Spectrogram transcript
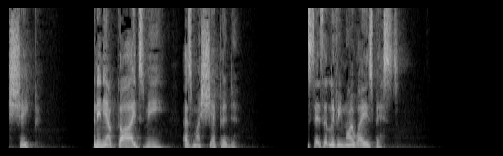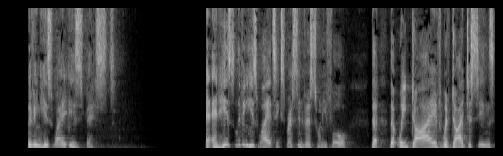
sheep, and he now guides me as my shepherd. says that living my way is best. Living his way is best. And his living his way, it's expressed in verse 24 that, that we dive, we've died to sins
